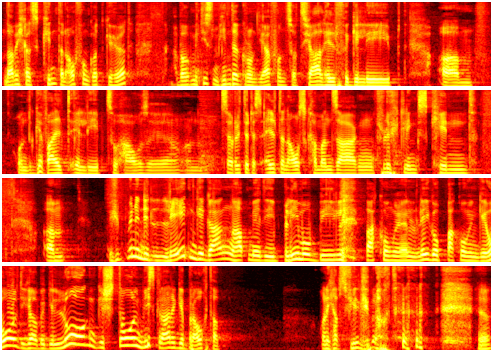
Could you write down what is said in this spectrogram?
Und da habe ich als Kind dann auch von Gott gehört, aber mit diesem Hintergrund ja von Sozialhilfe gelebt ähm, und Gewalt erlebt zu Hause, ein zerrüttetes Elternhaus kann man sagen, Flüchtlingskind. Ähm, ich bin in die Läden gegangen, habe mir die Playmobil-Packungen, Lego-Packungen geholt. Ich habe gelogen, gestohlen, wie ich es gerade gebraucht habe. Und ich habe es viel gebraucht. ja,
